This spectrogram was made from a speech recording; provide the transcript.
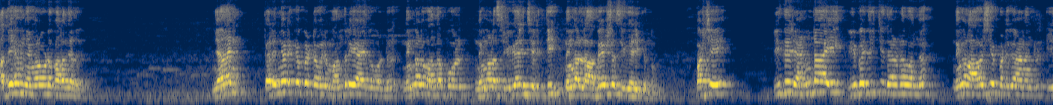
അദ്ദേഹം ഞങ്ങളോട് പറഞ്ഞത് ഞാൻ തെരഞ്ഞെടുക്കപ്പെട്ട ഒരു മന്ത്രി ആയതുകൊണ്ട് നിങ്ങൾ വന്നപ്പോൾ നിങ്ങളെ സ്വീകരിച്ചിരുത്തി നിങ്ങളുടെ അപേക്ഷ സ്വീകരിക്കുന്നു. പക്ഷേ ഇത് രണ്ടായി വിഭജിച്ച് തരണമെന്ന് നിങ്ങൾ ആവശ്യപ്പെടുകയാണെങ്കിൽ ഈ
